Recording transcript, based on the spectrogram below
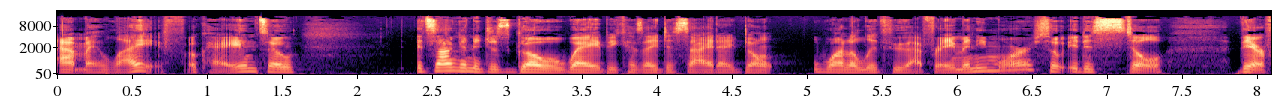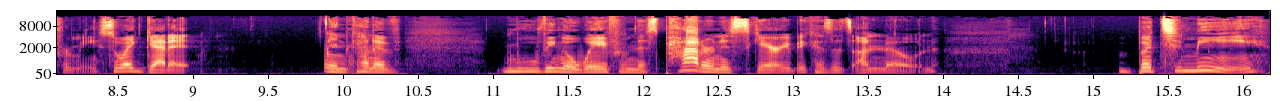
at my life. Okay. And so it's not going to just go away because I decide I don't want to live through that frame anymore. So it is still there for me. So I get it. And kind of moving away from this pattern is scary because it's unknown. But to me,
